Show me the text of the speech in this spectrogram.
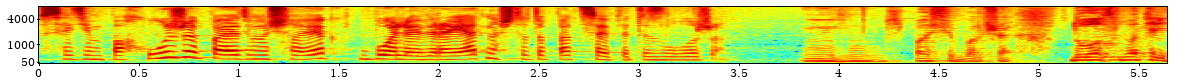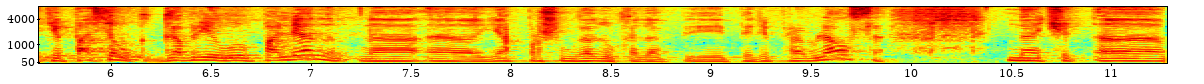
с этим похуже, поэтому человек более вероятно что-то подцепит из лужи. Спасибо большое. Ну вот смотрите, поселок Гаврилова Поляна, э, я в прошлом году, когда переправлялся, значит, э,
